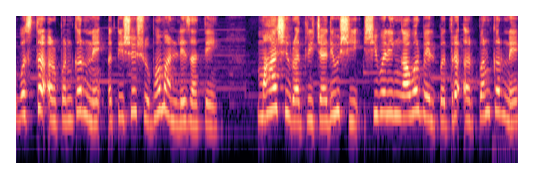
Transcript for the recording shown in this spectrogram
वस्त्र अर्पण करणे अतिशय शुभ मानले जाते. महाशिवरात्रीच्या दिवशी शिवलिंगावर बेलपत्र अर्पण करणे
